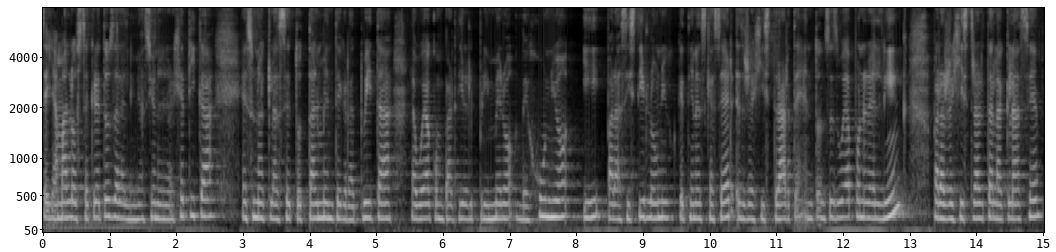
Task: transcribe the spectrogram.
Se llama Los secretos de la alineación energética. Es una clase totalmente gratuita. La voy a compartir el primero de junio y para asistir lo único que tienes que hacer es registrarte. Entonces voy a poner el link para registrarte a la clase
